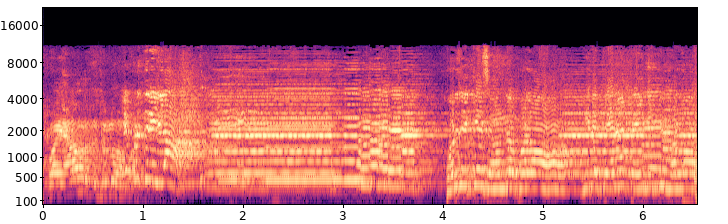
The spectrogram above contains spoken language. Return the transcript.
உன் வியாபாரத்தை சொல்லுவாங்க எப்படி தெரியுங்களா? பொழுதுக்கே சிவந்த பழம் இதை தேனா டைமுக்கு மல்லம்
